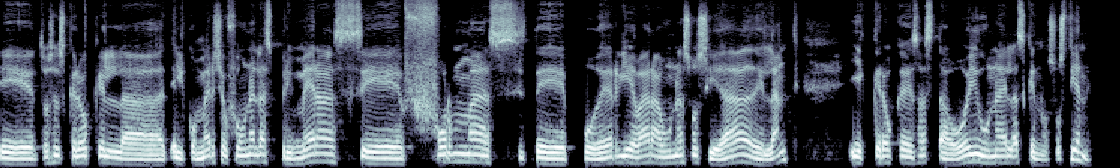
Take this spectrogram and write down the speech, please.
Eh, entonces creo que el comercio fue una de las primeras eh, formas de poder llevar a una sociedad adelante y creo que es hasta hoy una de las que nos sostiene.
